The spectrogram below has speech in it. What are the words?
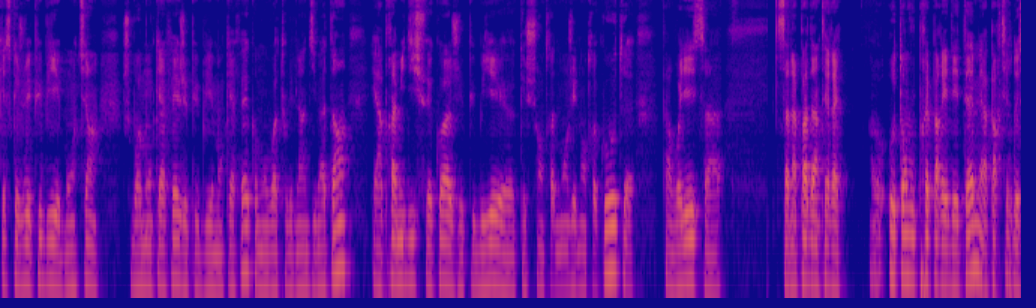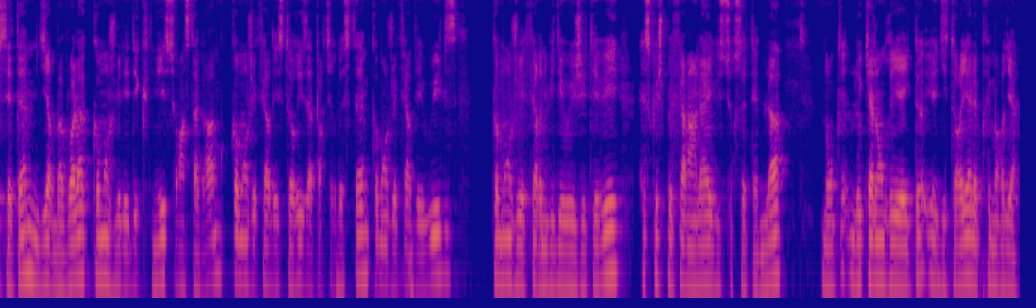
qu'est-ce que je vais publier? Bon tiens, je bois mon café, j'ai publié mon café, comme on voit tous les lundis matins, et après midi je fais quoi? Je vais publier euh, que je suis en train de manger une entrecôte. Enfin vous voyez, ça ça n'a pas d'intérêt. Autant vous préparer des thèmes et à partir de ces thèmes dire ben voilà comment je vais les décliner sur Instagram, comment je vais faire des stories à partir de ce thème, comment je vais faire des reels, comment je vais faire une vidéo IGTV, est-ce que je peux faire un live sur ce thème-là? Donc le calendrier éditorial est primordial.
